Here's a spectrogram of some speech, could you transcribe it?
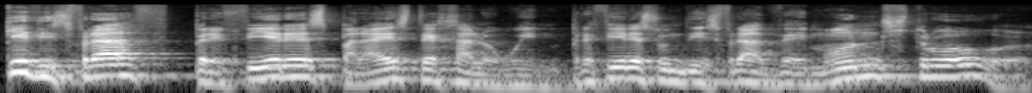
¿Qué disfraz prefieres para este Halloween? ¿Prefieres un disfraz de monstruo?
